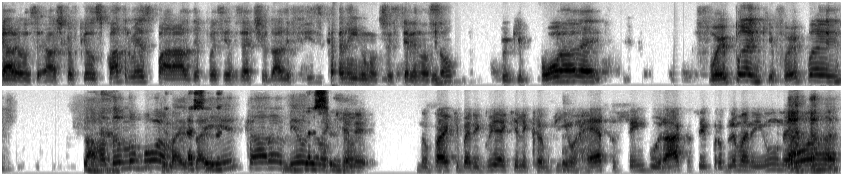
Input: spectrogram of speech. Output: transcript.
Cara, eu, eu acho que eu fiquei uns quatro meses parado depois sem fazer atividade física nenhuma, pra vocês terem noção. Porque, porra, velho, foi punk, foi punk. Tava dando boa, mas daí, cara, meu Deus. Aquele, no Parque Barigui, aquele campinho reto, sem buraco, sem problema nenhum, né? Porra,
